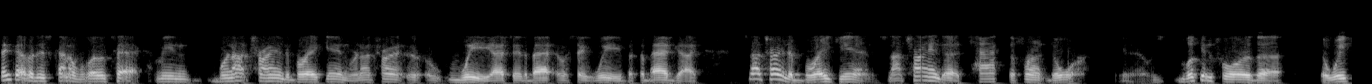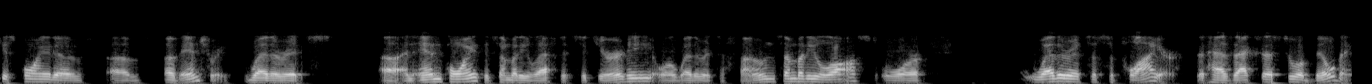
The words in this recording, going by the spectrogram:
think of it as kind of low tech. I mean, we're not trying to break in. We're not trying, we, I say the bad, I say we, but the bad guy not trying to break in. It's not trying to attack the front door. You know, it's looking for the the weakest point of of of entry, whether it's uh, an endpoint that somebody left at security, or whether it's a phone somebody lost, or whether it's a supplier that has access to a building.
